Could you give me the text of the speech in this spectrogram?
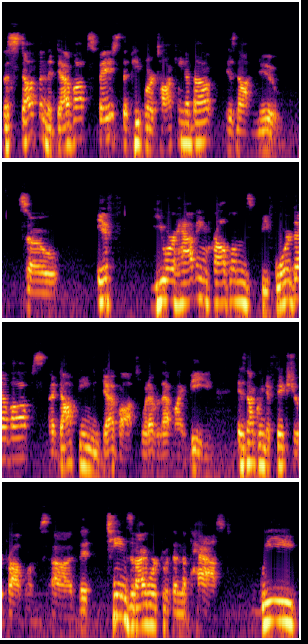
the stuff in the DevOps space that people are talking about is not new. So if you are having problems before DevOps, adopting DevOps, whatever that might be, is not going to fix your problems. Uh, the teams that I worked with in the past, we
